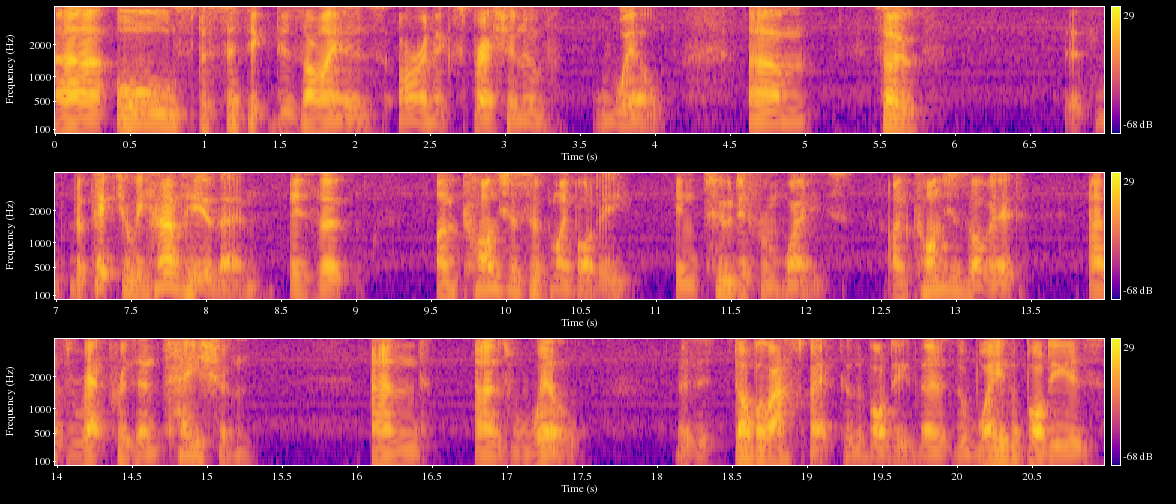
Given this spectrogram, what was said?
Uh, all specific desires are an expression of will. Um, so the picture we have here then is that I'm conscious of my body in two different ways. I'm conscious of it as representation and as will. There's this double aspect to the body. There's the way the body is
